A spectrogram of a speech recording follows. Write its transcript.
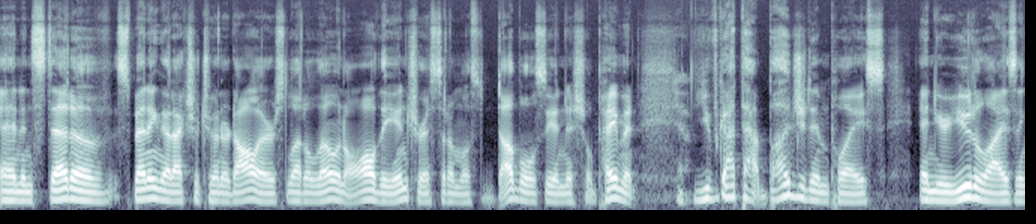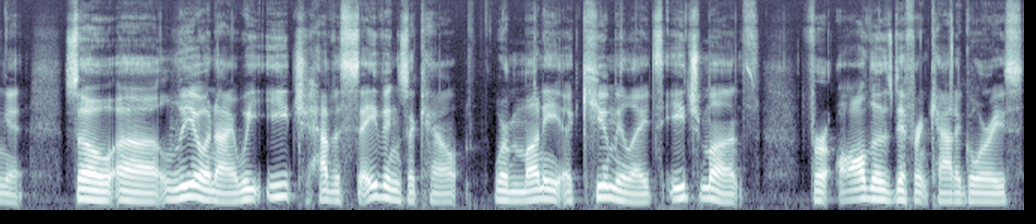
and instead of spending that extra $200 let alone all the interest that almost doubles the initial payment Yeah. you've got that budget in place and you're utilizing it so uh, leo and i we each have a savings account where money accumulates each month for all those different categories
